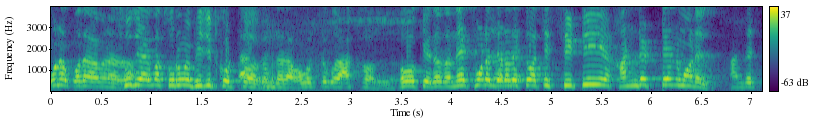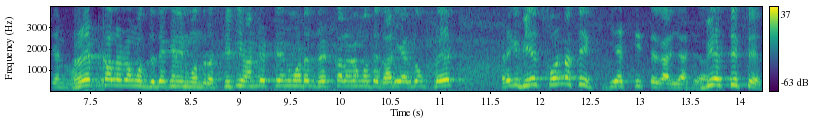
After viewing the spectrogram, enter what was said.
কোনো কথা হবে না শুধু একবার শোরুমে ভিজিট করতে হবে। দাদা অবশ্যই করে আসতে হবে ওকে দাদা নেক্সট মডেল যেটা দেখতে পাচ্ছি CT hundred ten model hundred ten red কালারের মধ্যে দেখে নিন বন্ধুরা CT hundred ten model red কালারের মধ্যে গাড়ি একদম ফ্রেশ এটা কি না সিক্স বিএস সিক্স এর গাড়ি আছে এর?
